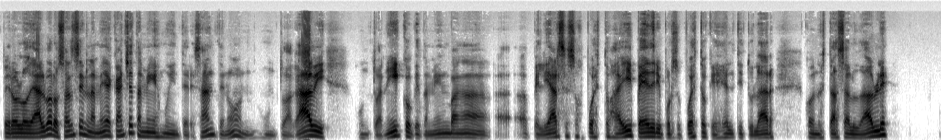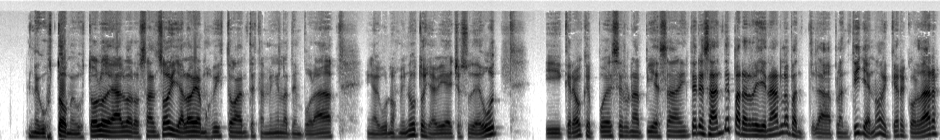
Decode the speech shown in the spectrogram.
Pero lo de Álvaro Sánchez en la media cancha también es muy interesante, ¿no? Junto a Gaby, junto a Nico, que también van a, pelearse esos puestos ahí. Pedri, por supuesto, que es el titular cuando está saludable. Me gustó, me gustó lo de Álvaro Sanz hoy, ya lo habíamos visto antes también en la temporada en algunos minutos, ya había hecho su debut y creo que puede ser una pieza interesante para rellenar la, la, plantilla, ¿no? Hay que recordar,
